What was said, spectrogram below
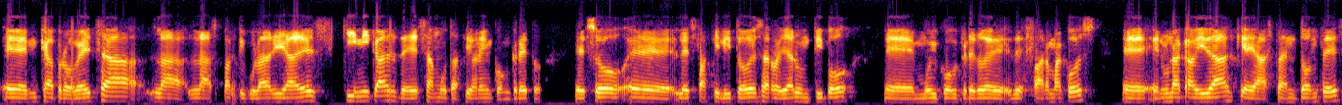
que aprovecha las particularidades químicas de esa mutación en concreto. Eso eh, les facilitó desarrollar un tipo muy concreto de fármacos en una cavidad que hasta entonces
